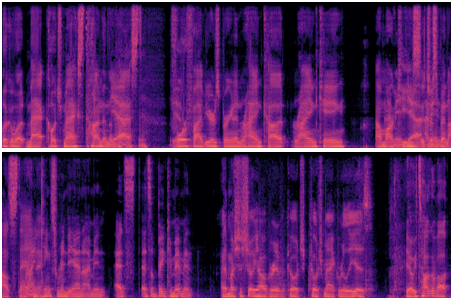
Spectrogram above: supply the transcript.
look at what Matt, Coach Max, done in the Yeah. past four or five years, bringing in Ryan Cutt, Ryan King, Al I mean, yeah, it's I just mean, been outstanding. Ryan King's from Indiana. I mean, that's that's a big commitment. That must just show you how great of a coach Coach Mack really is. Yeah, we talk about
